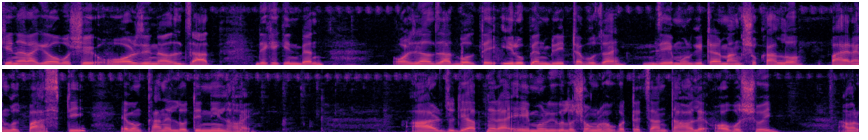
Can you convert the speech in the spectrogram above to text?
কেনার আগে অবশ্যই অরিজিনাল জাত দেখে কিনবেন। অরিজিনাল জাত বলতে ইউরোপিয়ান ব্রিডটা বোঝায়, যে মুরগিটার মাংস কালো, পায়ের আঙ্গুল পাঁচটি এবং কানের লতি নীল হয়। আর যদি আপনারা এই মুরগিগুলো সংগ্রহ করতে চান, তাহলে অবশ্যই আমার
